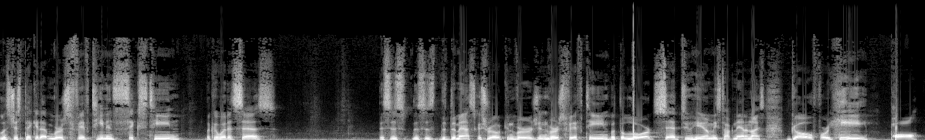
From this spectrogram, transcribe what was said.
Let's just pick it up in verse 15 and 16. Look at what it says. This is, this is the Damascus Road conversion, verse 15. But the Lord said to him, He's talking to Ananias, Go, for he, Paul,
